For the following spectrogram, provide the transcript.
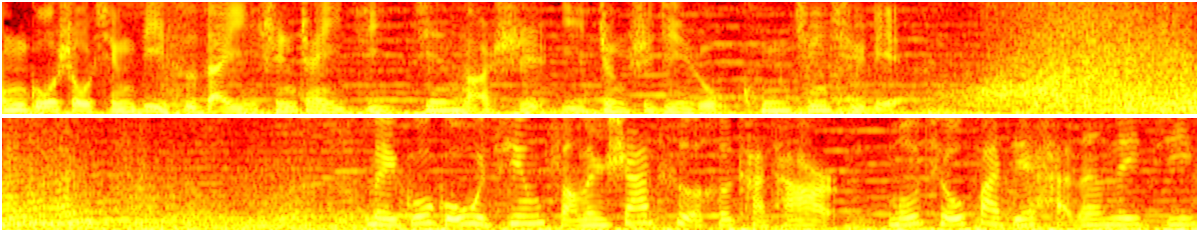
中国首型第四代隐身战役机歼二十已正式进入空军序列。美国国务卿访问沙特和卡塔尔，谋求化解海湾危机。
